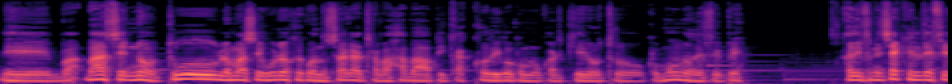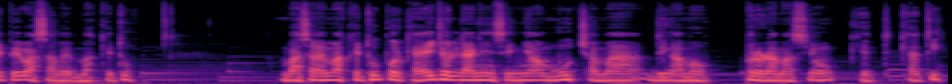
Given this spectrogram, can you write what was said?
Eh, va, a ser, no, tú lo más seguro es que cuando salga a trabajar vas a picar código como cualquier otro, como uno de FP. A diferencia es que el de FP va a saber más que tú. Va a saber más que tú porque a ellos le han enseñado mucha más, digamos, programación que, a ti.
